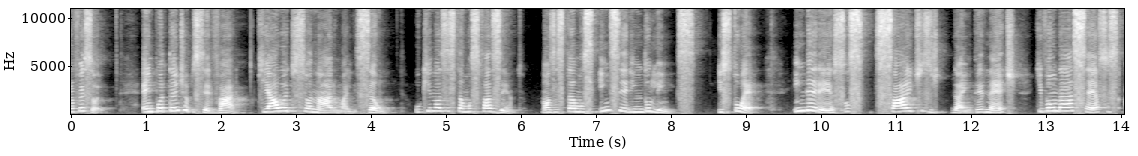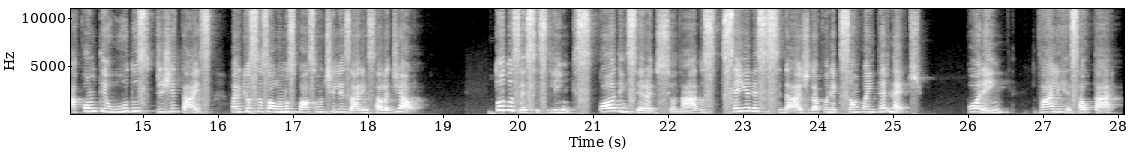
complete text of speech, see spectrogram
Professor, é importante observar que ao adicionar uma lição, o que nós estamos fazendo? Nós estamos inserindo links, isto é, endereços, sites da internet que vão dar acessos a conteúdos digitais para que os seus alunos possam utilizar em sala de aula. Todos esses links podem ser adicionados sem a necessidade da conexão com a internet. Porém, vale ressaltar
